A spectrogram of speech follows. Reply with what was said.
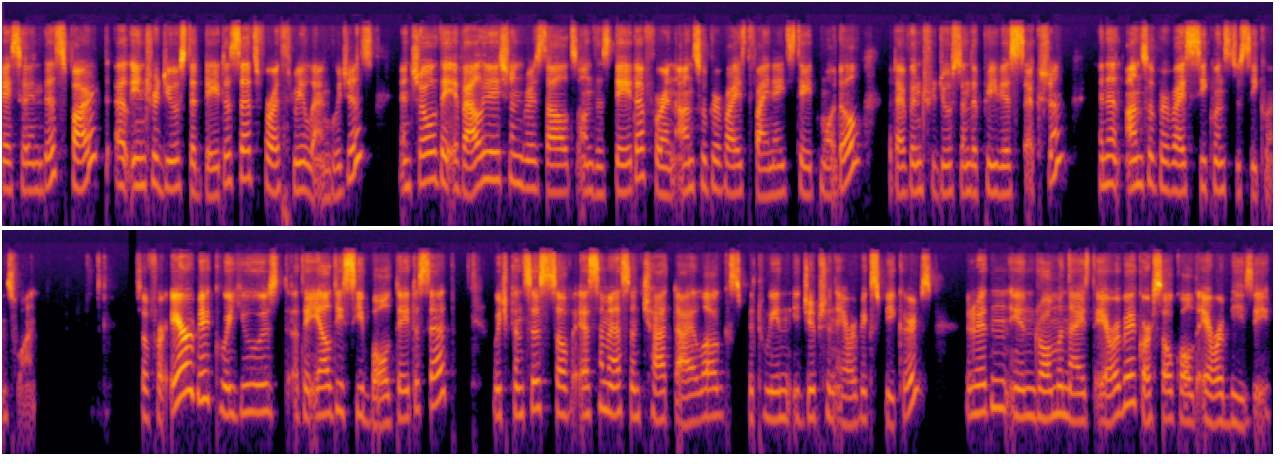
Okay, so in this part, I'll introduce the datasets for three languages and show the evaluation results on this data for an unsupervised finite state model that I've introduced in the previous section, and an unsupervised sequence to sequence one. So for Arabic, we used the LDC BOLD dataset, which consists of SMS and chat dialogues between Egyptian Arabic speakers written in Romanized Arabic or so-called Arabizi.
